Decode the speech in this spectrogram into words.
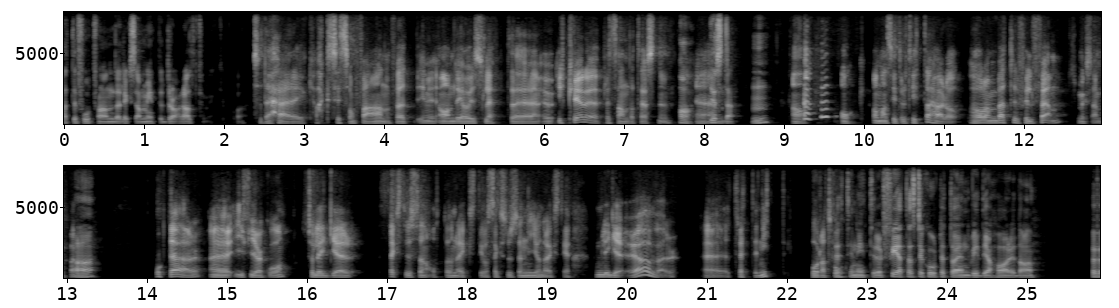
att det fortfarande liksom inte drar allt för mycket på. Så det här är kaxigt som fan. För att AMD har ju släppt eh, ytterligare prestandatest nu. Ja, Ehm, just det. Mm. Ja. Och om man sitter och tittar här då. så Har de Battlefield 5 som exempel. Ja. Och där eh, i 4K så ligger 6800 XT och 6900 XT. De ligger över eh, 3090 båda två. 3090, det fetaste kortet då Nvidia har idag. För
